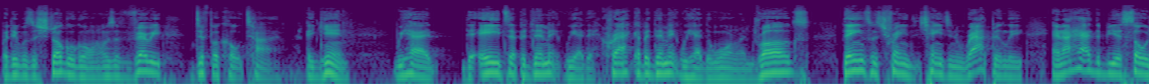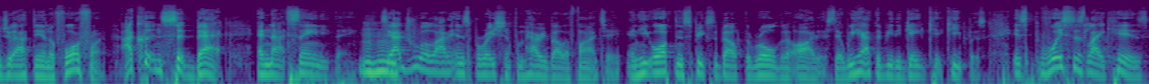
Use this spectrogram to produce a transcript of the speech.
But it was a struggle going on. It was a very difficult time. Again, we had the AIDS epidemic, we had the crack epidemic, we had the war on drugs. Things was tra- changing rapidly, and I had to be a soldier out there in the forefront. I couldn't sit back and not say anything. Mm-hmm. See, I drew a lot of inspiration from Harry Belafonte, and he often speaks about the role of the artist that we have to be the gatekeepers. It's voices like his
